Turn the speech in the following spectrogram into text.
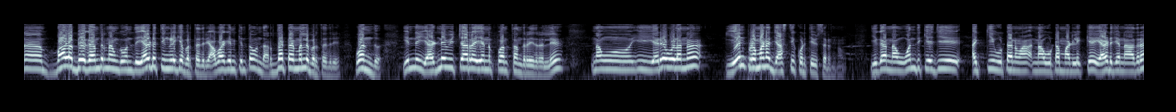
ನ ಭಾಳ ಬೇಗ ಅಂದ್ರೆ ನಮ್ಗೆ ಒಂದು ಎರಡು ತಿಂಗಳಿಗೆ ಬರ್ತದೆ ರೀ ಒಂದು ಅರ್ಧ ಟೈಮಲ್ಲಿ ಬರ್ತದೆ ರೀ ಒಂದು, ಇನ್ನು ಎರಡನೇ ವಿಚಾರ ಏನಪ್ಪ ಅಂತಂದ್ರೆ ಇದರಲ್ಲಿ ನಾವು ಈ ಎರೆಹುಳನ ಏನು ಪ್ರಮಾಣ ಜಾಸ್ತಿ ಕೊಡ್ತೀವಿ ಸರ್ ನಾವು? ಈಗ ನಾವು ಒಂದು ಕೆ ಜಿ ಅಕ್ಕಿ ಊಟ ನಾವು ಊಟ ಮಾಡಲಿಕ್ಕೆ ಎರಡು ಜನ ಆದ್ರೆ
